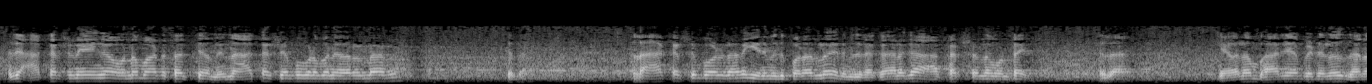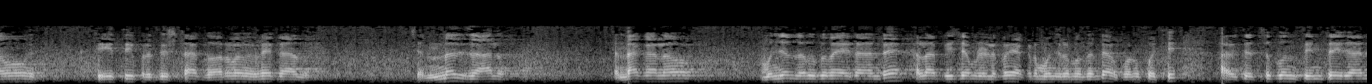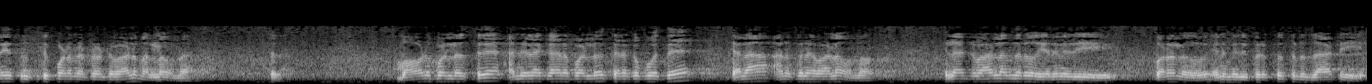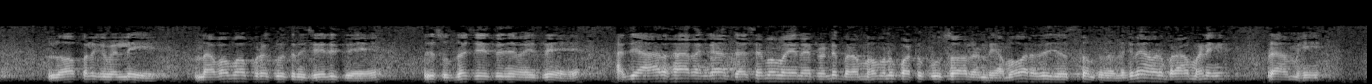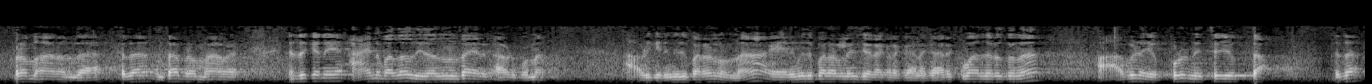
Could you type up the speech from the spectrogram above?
అది ఆకర్షణీయంగా ఉన్నమాట సత్యం. నిన్న ఆకర్షింపబడమని ఎవరున్నారు? కదా. అలా ఆకర్షింపబడడానికి ఎనిమిది పొరల్లో ఎనిమిది రకాలుగా ఆకర్షణలు ఉంటాయి. కదా. కేవలం భార్య బిడ్డలు ధనము కీర్తి ప్రతిష్ట గౌరవం ఇవే కాదు. చిన్నది చాలు. ఎండాకాలం ముంజలు దొరుకుతున్నాయట అంటే అలా బీచం వెళ్ళిపోయి ఎక్కడ ముంజలు ముందుంటే అవి కొనుక్కొచ్చి అవి తెచ్చుకుని తింటే గానీ తృప్తి పడనటువంటి వాళ్ళు మనలో ఉన్నారు. కదా మామిడి పళ్ళు వస్తే అన్ని రకాల పళ్ళు తినకపోతే ఎలా అనుకునే వాళ్ళం ఉన్నాం. ఇలాంటి వాళ్ళందరూ ఎనిమిది పొరలు ఎనిమిది ప్రకృతులు దాటి లోపలికి వెళ్ళి నవమ ప్రకృతిని చేరితే ఇది శుద్ధ చైతన్యం అయితే అది ఆధారంగా దశమమైనటువంటి బ్రహ్మమును పట్టు కూర్చోవాలండి. అమ్మవారు అదే చేస్తుంటుంది అందుకనే ఆమె బ్రాహ్మణి బ్రాహ్మి బ్రహ్మానంద కదా? అంతా బ్రహ్మ ఎందుకని ఆయన బదులు ఇదంతా ఆవిడకున్నా. ఆవిడకి ఎనిమిది పరలు ఉన్నా ఆ ఎనిమిది పరల నుంచి రకరకాల కార్యక్రమాలు జరుగుతున్నా ఆవిడ ఎప్పుడు నిత్యయుక్త. కదా?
